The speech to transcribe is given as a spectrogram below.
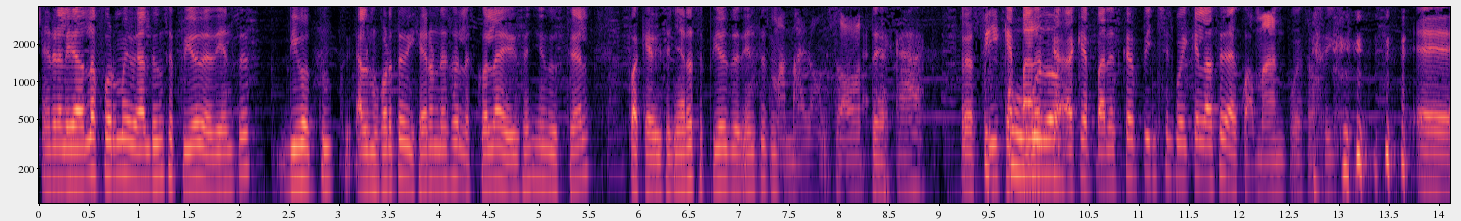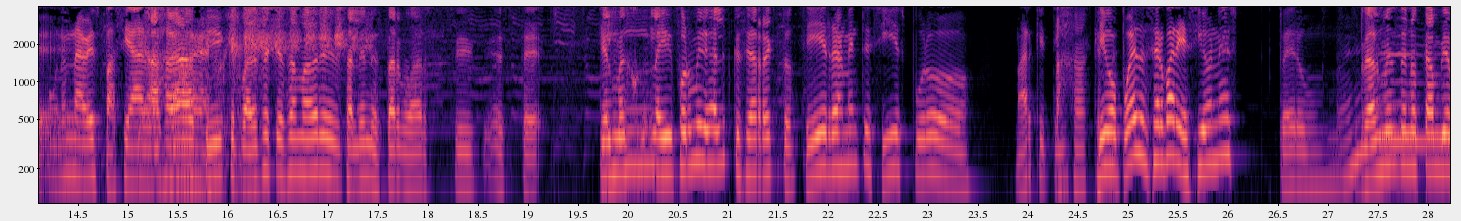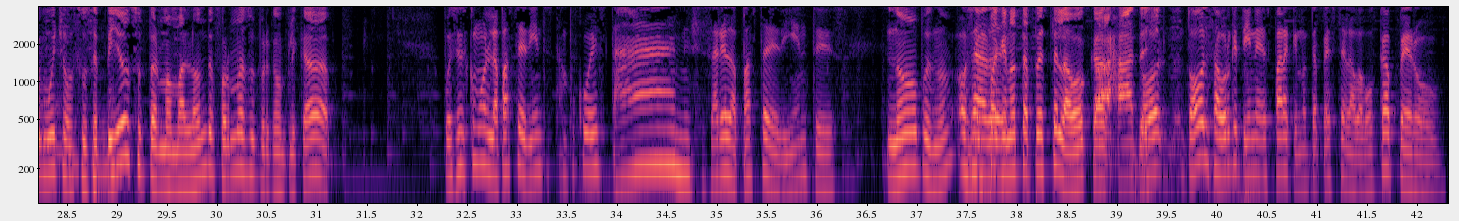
En realidad la forma ideal de un cepillo de dientes, digo tú, a lo mejor te dijeron eso en la escuela de diseño industrial, para que diseñaras cepillos de dientes mamalonzotes. Acá. Pero sí, que parezca, que parezca el pinche el güey que la hace de Aquaman, pues así. Eh, Una nave espacial. Ajá, acá. sí, que parece que esa madre sale en Star Wars. Sí, este. Que el Sí. mejor- la forma ideal es que sea recto. Sí, realmente sí, es puro marketing. Ajá, Digo, te- puedes hacer variaciones, pero... eh, Realmente no cambia mucho. Su cepillo es súper mamalón de forma súper complicada. Pues es como la pasta de dientes, tampoco es tan necesaria la pasta de dientes. No, pues no. O sea, es para de- que no te apeste la boca. Ajá, todo, el sabor que tiene es para que no te apeste la boca, pero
